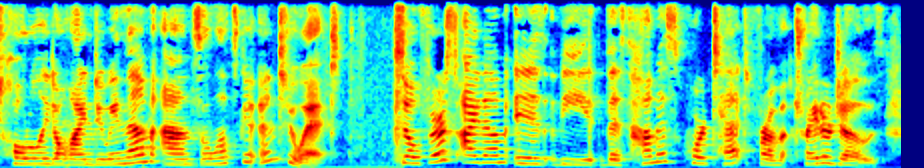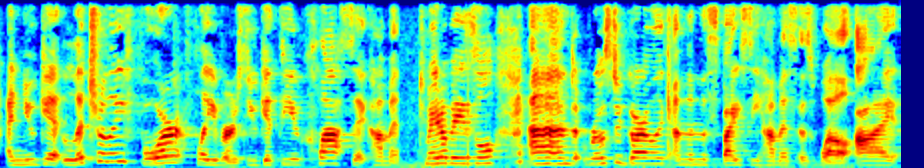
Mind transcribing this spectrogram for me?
totally don't mind doing them. And so let's get into it. So first item is the this hummus quartet from Trader Joe's and you get literally four flavors. You get the classic hummus, tomato basil and roasted garlic and then the spicy hummus as well. I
